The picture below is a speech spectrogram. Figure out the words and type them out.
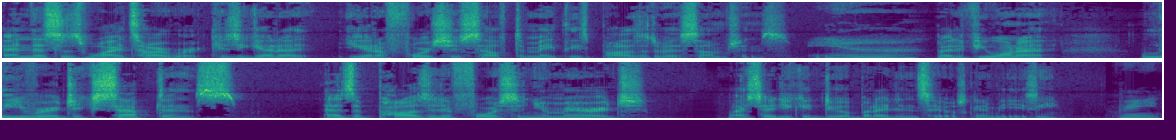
And this is why it's hard work because you gotta you gotta force yourself to make these positive assumptions. Yeah. But if you want to leverage acceptance as a positive force in your marriage, I said you could do it, but I didn't say it was going to be easy. Right.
